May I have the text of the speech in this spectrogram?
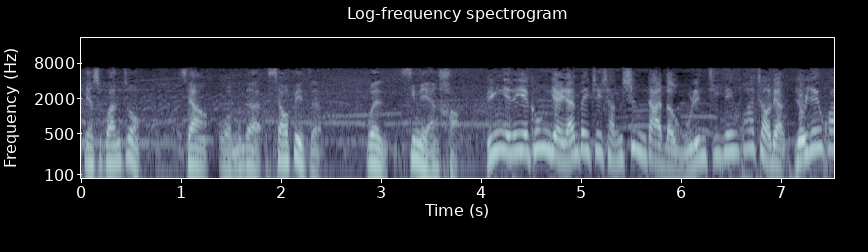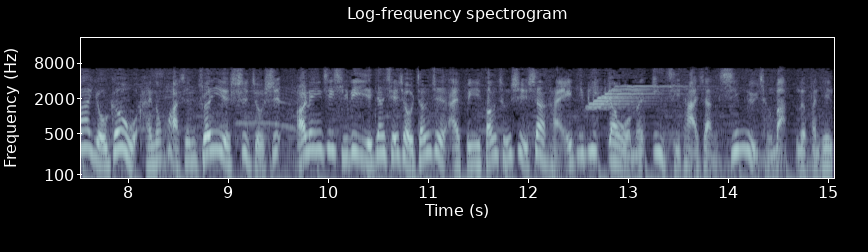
电视观众，向我们的消费者问新年好。明年的夜空俨然被这场盛大的无人机烟花照亮，有烟花，有歌舞，还能化身专业侍酒师。二零一七喜力也将携手张震、F 一方程式、上海 ATP，让我们一起踏上新旅程吧，乐翻天！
